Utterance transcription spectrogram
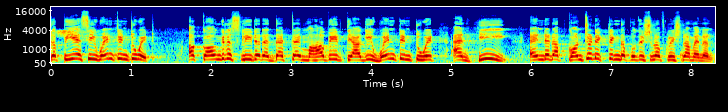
The PSC went into it. A Congress leader at that time, Mahavir Tyagi, went into it and he ended up contradicting the position of Krishna Menon.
